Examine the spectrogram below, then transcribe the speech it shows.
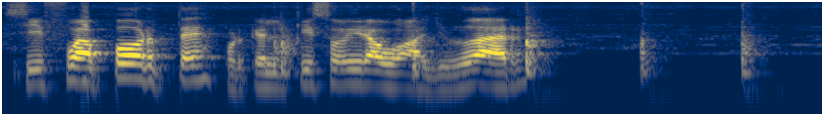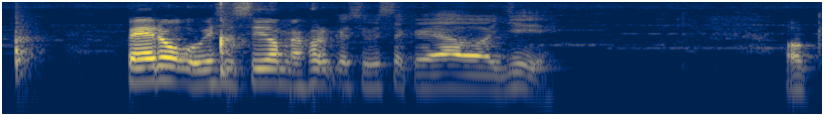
Sí fue aporte porque él quiso ir a ayudar. Pero hubiese sido mejor que se hubiese quedado allí. ¿Ok?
